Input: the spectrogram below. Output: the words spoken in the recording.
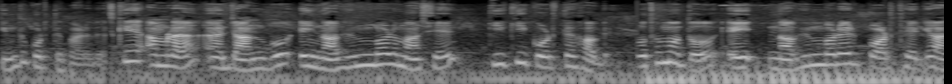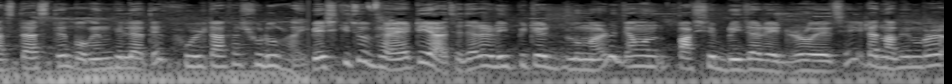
কিন্তু করতে পারবে। আজকে আমরা জানব এই নভেম্বর মাসে কি কি করতে হবে। প্রথমত, এই নভেম্বরের পর থেকে আস্তে আস্তে বোগেনভিলিয়াতে ফুলটা আসা শুরু হয়। বেশ কিছু ভ্যারাইটি আছে যারা রিপিটেড ব্লুমার যেমন পাশে ব্রিজা রেড রয়েছে। এটা নভেম্বরের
